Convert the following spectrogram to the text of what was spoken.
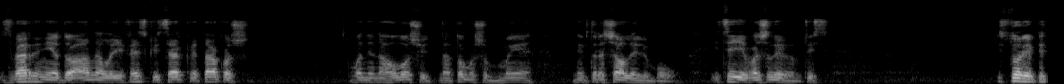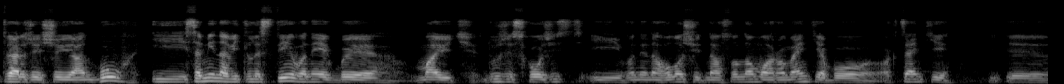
звернення до ангела Єфеської церкви також вони наголошують на тому, щоб ми не втрачали любов. І це є важливим. Тобто, історія підтверджує, що Іоанн був, і самі навіть листи, вони якби мають дуже схожість, і вони наголошують на основному аргументі або акценті е,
